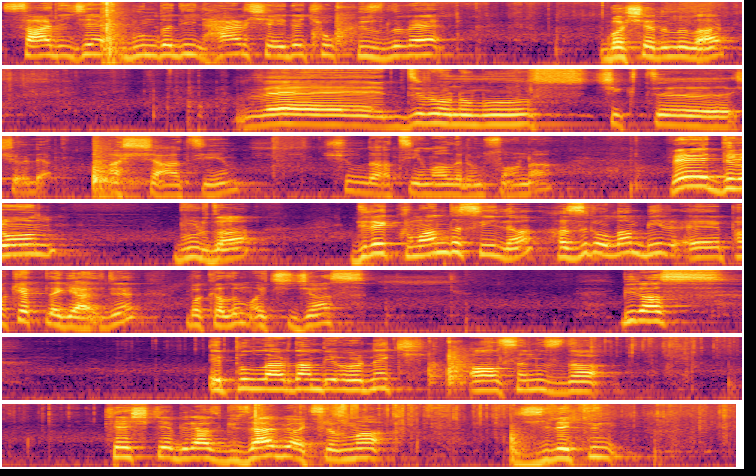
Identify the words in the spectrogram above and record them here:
sadece bunda değil her şeyde çok hızlı ve başarılılar. Ve drone'umuz çıktı. Şöyle aşağı atayım. Şunu da atayım alırım sonra. Ve drone burada. Direkt kumandasıyla hazır olan bir e, paketle geldi. Bakalım açacağız. Biraz Apple'lardan bir örnek alsanız da keşke biraz güzel bir açılma jiletin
